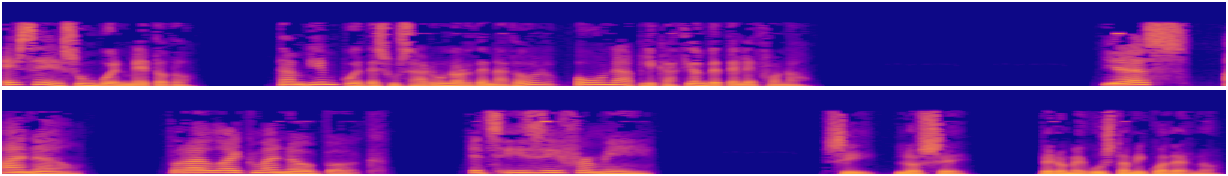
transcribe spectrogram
Ese es un buen método. También puedes usar un ordenador o una aplicación de teléfono. Yes, I know. But I like my notebook. It's easy for me. Sí, lo sé. Pero me gusta mi cuaderno.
